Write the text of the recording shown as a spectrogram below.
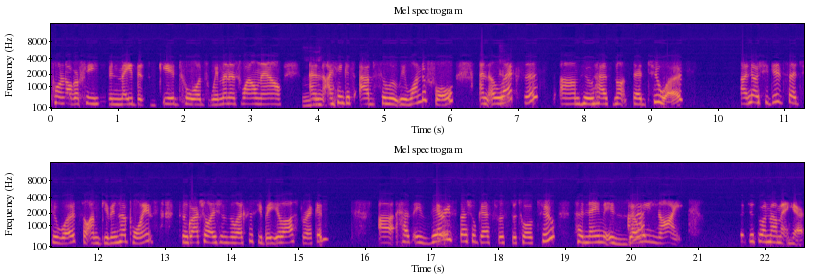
Pornography has been made that's geared towards women as well now. Mm-hmm. And I think it's absolutely wonderful. And Alexis, um, who has not said two words, uh, no, she did say two words, so I'm giving her points. Congratulations, Alexis. You beat your last record. Uh, has a very special guest for us to talk to. Her name is Zoe Knight. But just one moment here.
